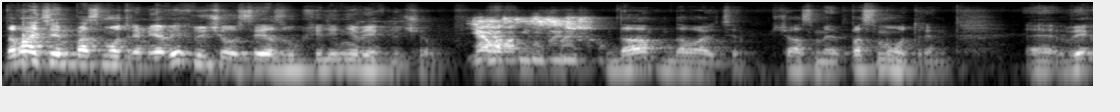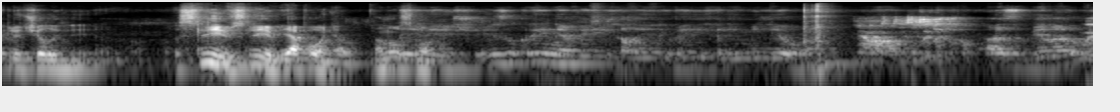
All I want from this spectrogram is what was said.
давайте посмотрим, я выключился я звук или не выключил. Я вас не слышу. Да, давайте. Сейчас мы посмотрим. Э, Выключил. Ли- Слив, слив, я понял. А ну смотрим. Из Украины выехали, выехали миллионы. Я вас не слышу. А с Вы Беларуси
